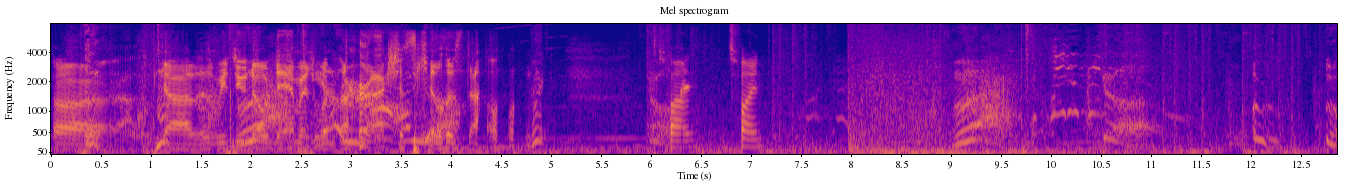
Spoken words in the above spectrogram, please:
Uh, God, we do no damage when our action skill is down. It's fine. It's fine. Wish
